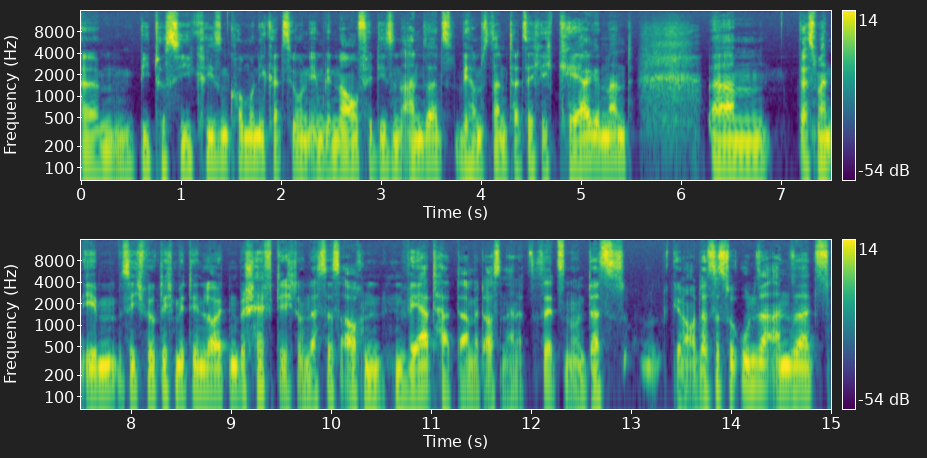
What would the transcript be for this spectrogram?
ähm, B2C-Krisenkommunikation, eben genau für diesen Ansatz. Wir haben es dann tatsächlich CARE genannt. Ähm, dass man eben sich wirklich mit den Leuten beschäftigt und dass das auch einen, Wert hat, damit auseinanderzusetzen. Und das, genau, das ist so unser Ansatz,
